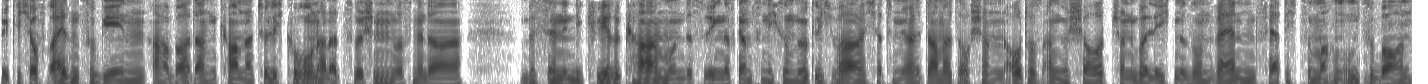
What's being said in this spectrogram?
wirklich auf Reisen zu gehen. Aber dann kam natürlich Corona dazwischen, was mir da ein bisschen in die Quere kam und deswegen das Ganze nicht so möglich war. Ich hatte mir halt damals auch schon Autos angeschaut, schon überlegt, mir so ein Van fertig zu machen, umzubauen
